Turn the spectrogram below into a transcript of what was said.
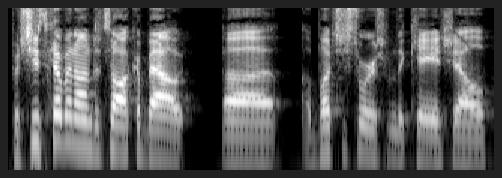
but she's coming on to talk about uh, a bunch of stories from the KHL.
